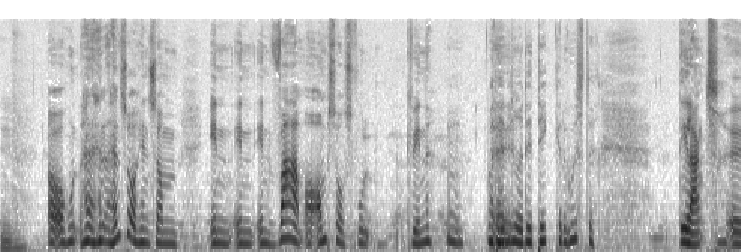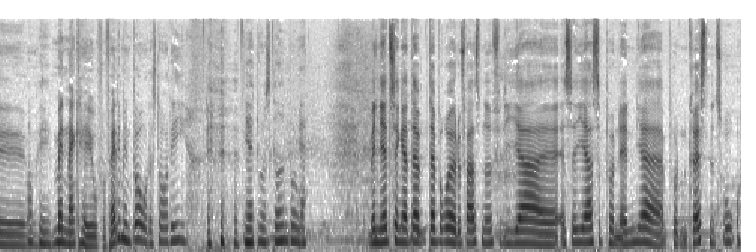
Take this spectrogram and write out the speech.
Mm. Og, og hun, han, han- han så hende som en, en, en varm og omsorgsfuld kvinde. Mm. Hvordan Øh, lyder det digt? Kan du huske det? Det er langt, øh, Okay. men man kan jo få fat i min bog, der står det i. Ja, du har skrevet en bog. Ja. Men jeg tænker, der, der berører du faktisk noget, fordi jeg, øh, altså jeg er så på den anden, jeg er på den kristne tro,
